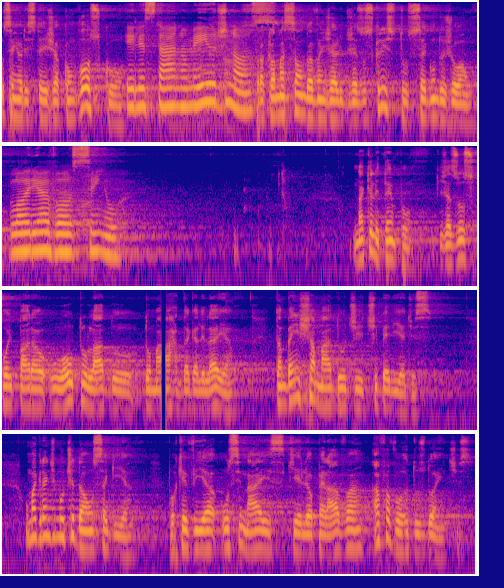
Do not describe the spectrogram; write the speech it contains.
O Senhor esteja convosco. Ele está no meio de nós. Proclamação do Evangelho de Jesus Cristo, segundo João. Glória a vós, Senhor. Naquele tempo, Jesus foi para o outro lado do mar da Galileia, também chamado de Tiberíades. Uma grande multidão o seguia, porque via os sinais que ele operava a favor dos doentes.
